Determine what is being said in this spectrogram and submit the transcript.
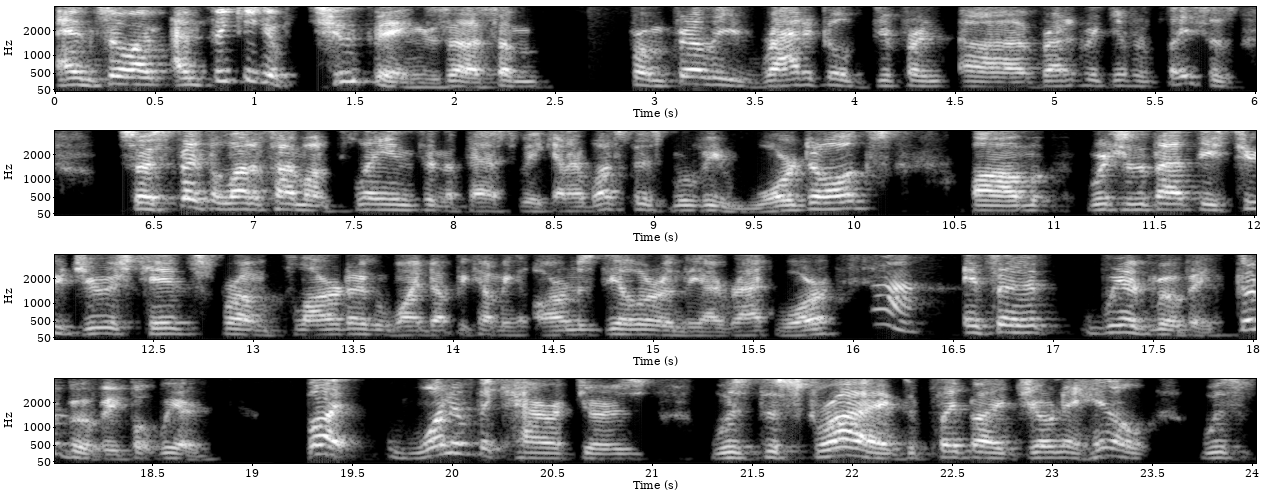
And so I'm, I'm thinking of two things, uh, some from fairly radical different, uh, radically different places. So I spent a lot of time on planes in the past week, and I watched this movie War Dogs, um, which is about these two Jewish kids from Florida who wind up becoming arms dealer in the Iraq War. Huh. It's a weird movie, good movie, but weird. But one of the characters was described, played by Jonah Hill, was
